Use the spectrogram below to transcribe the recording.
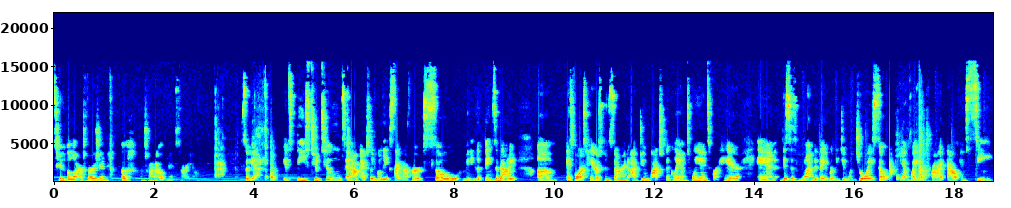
to the large version. Ugh, I'm trying to open it, sorry y'all. So yeah, it's these two tubes and I'm actually really excited. I've heard so many good things about it. Um, as far as hair is concerned, I do watch the GlamTwinz for hair and this is one that they really do enjoy. So I can't wait to try it out and see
